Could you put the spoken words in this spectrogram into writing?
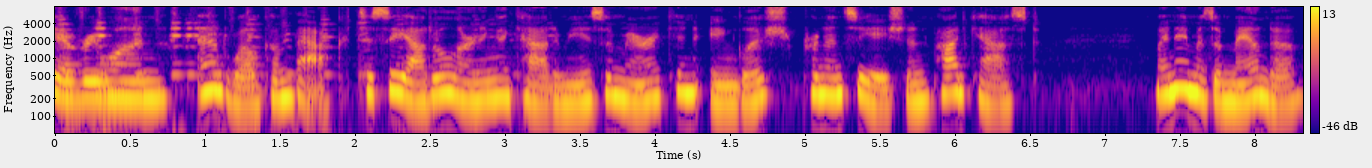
Everyone, and welcome back to Seattle Learning Academy's American English Pronunciation Podcast. My name is Amanda,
